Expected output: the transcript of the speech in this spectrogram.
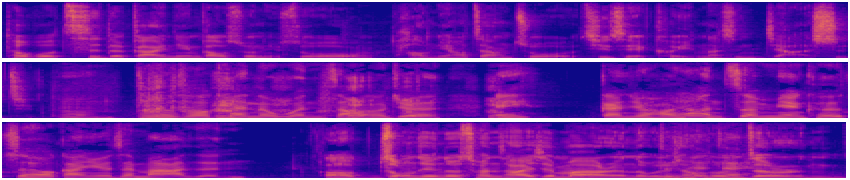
透过刺的概念告诉你说，好，你要这样做其实也可以，那是你家的事情。嗯，我有时候看你的文章，我就觉得，哎、欸，感觉好像很正面，可是最后感觉在骂人。哦，中间就穿插一些骂人的，我就想说，你这种人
